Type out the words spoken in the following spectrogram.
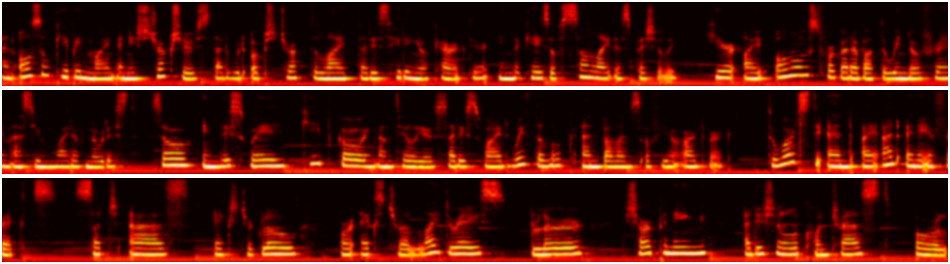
and also keep in mind any structures that would obstruct the light that is hitting your character in the case of sunlight especially. Here I almost forgot about the window frame as you might have noticed. So in this way, keep going until you're satisfied with the look and balance of your artwork. Towards the end I add any effects, such as extra glow or extra light rays, blur, sharpening, additional contrast or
